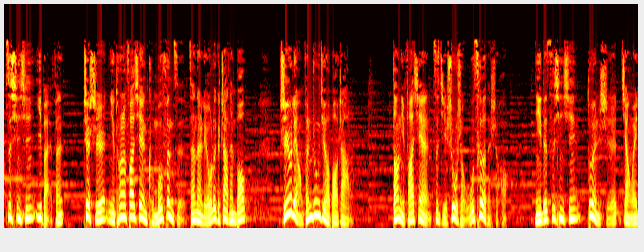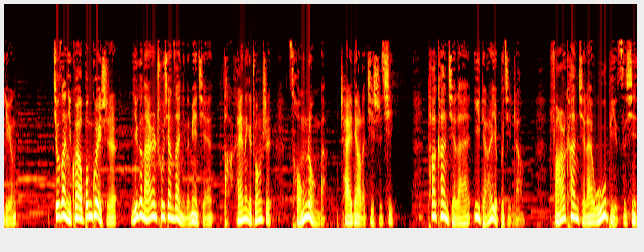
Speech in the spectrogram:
自信心一百分。这时，你突然发现恐怖分子在那留了个炸弹包。只有两分钟就要爆炸了。当你发现自己束手无策的时候，你的自信心顿时降为零。就在你快要崩溃时，一个男人出现在你的面前，打开那个装置，从容的拆掉了计时器。他看起来一点也不紧张，反而看起来无比自信。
